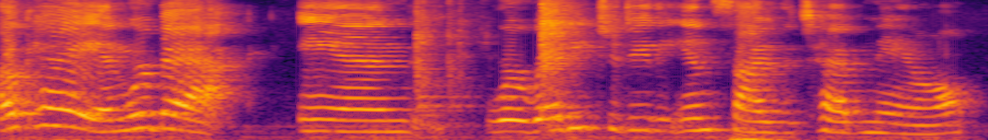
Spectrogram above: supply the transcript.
Okay, and we're back. And we're ready to do the inside of the tub now.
